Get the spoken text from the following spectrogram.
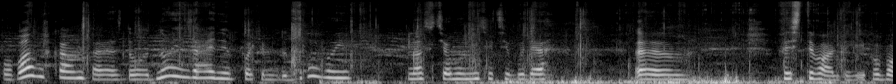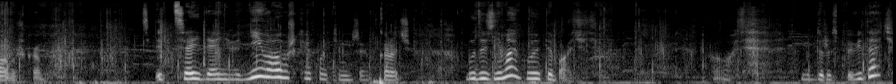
по бабушкам, зараз до одної зайдемо, потім до другої. У нас в цьому місяці буде ем, фестиваль такий по бабушкам. Цей день одні бабушки, потім вже, коротше, буду знімати, будете бачити. От. Буду розповідати.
